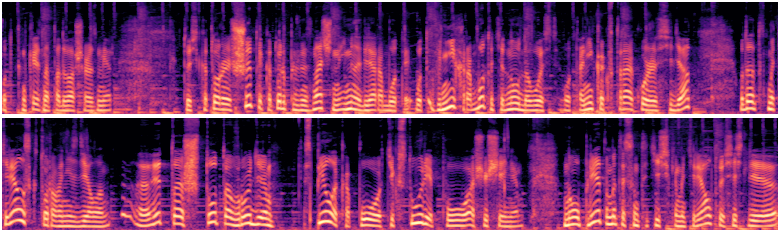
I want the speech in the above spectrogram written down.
вот конкретно под ваш размер. То есть, которые сшиты, которые предназначены именно для работы. Вот в них работать одно удовольствие. Вот они как вторая кожа сидят. Вот этот материал, из которого они сделаны, э, это что-то вроде спилока по текстуре, по ощущениям. Но при этом это синтетический материал, то есть если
